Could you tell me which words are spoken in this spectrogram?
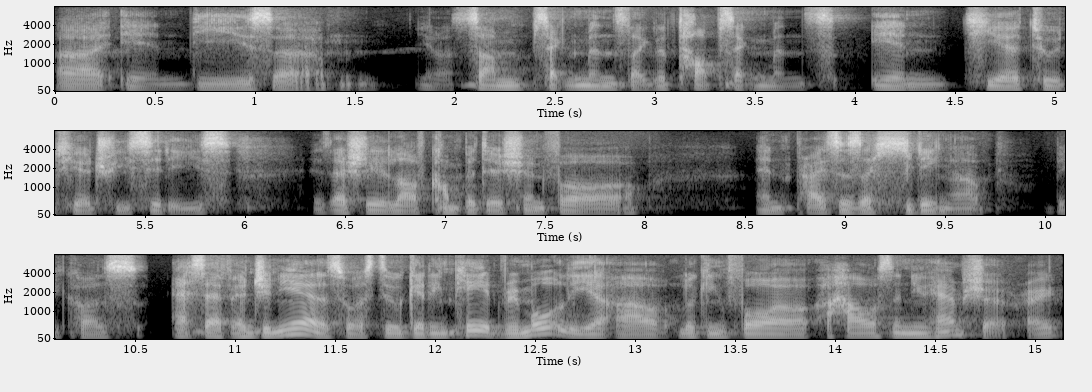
uh, in these, um, you know, some segments like the top segments in tier two, tier three cities. Is actually a lot of competition for, and prices are heating up because SF engineers who are still getting paid remotely are looking for a house in New Hampshire, right?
